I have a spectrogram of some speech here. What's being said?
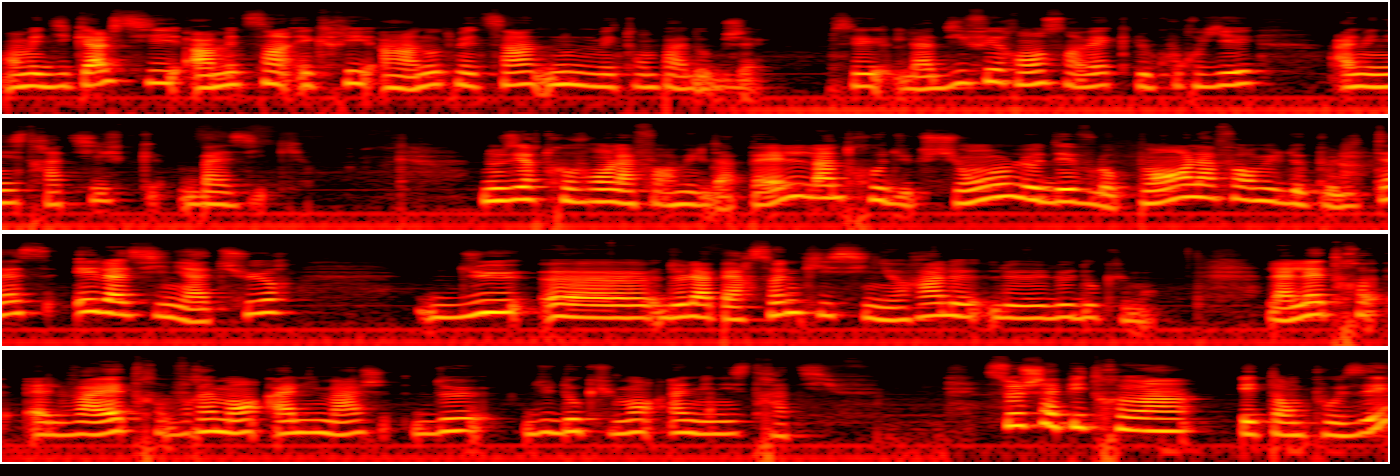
En médical, si un médecin écrit à un autre médecin, nous ne mettons pas d'objet. C'est la différence avec le courrier administratif basique. Nous y retrouverons la formule d'appel, l'introduction, le développement, la formule de politesse et la signature du, euh, de la personne qui signera le, document. La lettre, elle va être vraiment à l'image du document administratif. Ce chapitre 1 étant posé,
